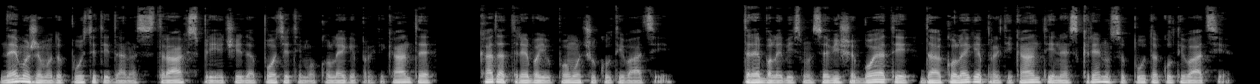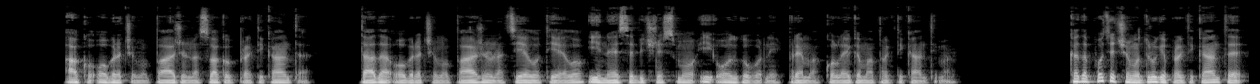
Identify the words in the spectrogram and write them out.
Ne možemo dopustiti da nas strah spriječi da podsjetimo kolege praktikante kada trebaju pomoć u kultivaciji. Trebali bismo se više bojati da kolege praktikanti ne skrenu sa puta kultivacije. Ako obraćamo pažnju na svakog praktikanta, tada obraćamo pažnju na cijelo tijelo i nesebični smo i odgovorni prema kolegama praktikantima. Kada podsjećamo druge praktikante,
